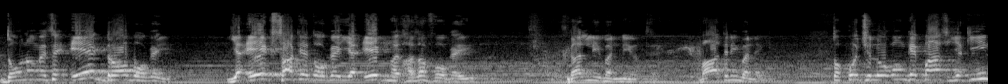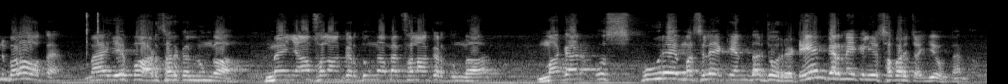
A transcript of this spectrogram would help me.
دونوں میں سے ایک ڈراپ ہو گئی، یا ایک ساکت ہو گئی، یا ایک حذف ہو گئی۔ گل نہیں بننی ہوتے بات نہیں بنے گی۔ تو کچھ لوگوں کے پاس یقین بڑا ہوتا ہے، میں یہ پہاڑ سر کر لوں گا، میں یہاں فلاں کر دوں گا، میں فلاں کر دوں گا۔ مگر اس پورے مسئلے کے اندر جو ریٹین کرنے کے لیے صبر چاہیے ہوتا ہے نا۔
